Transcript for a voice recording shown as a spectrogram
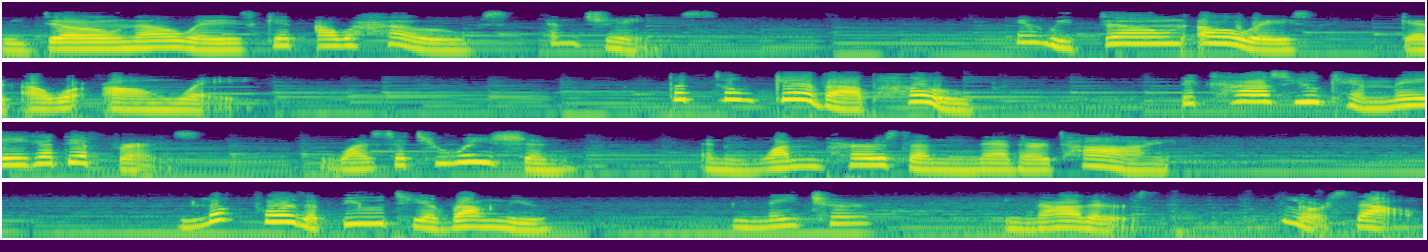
We don't always get our hopes and dreams. And we don't always get our own way. But don't give up hope because you can make a difference, one situation and one person at a time. Look for the beauty around you, in nature, in others, in yourself,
